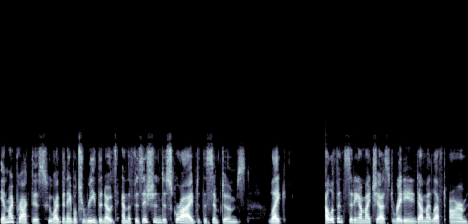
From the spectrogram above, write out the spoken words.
in my practice who I've been able to read the notes, and the physician described the symptoms like elephant sitting on my chest, radiating down my left arm.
